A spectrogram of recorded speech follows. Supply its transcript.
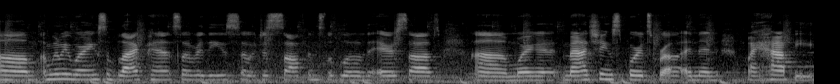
Um, I'm gonna be wearing some black pants over these so it just softens the blow of the airsoft. Um, wearing a matching sports bra and then my happy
